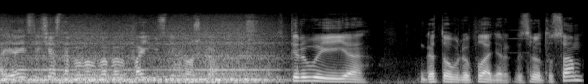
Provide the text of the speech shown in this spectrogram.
А я, если честно, боюсь немножко. Впервые я готовлю планер к взлету сам.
